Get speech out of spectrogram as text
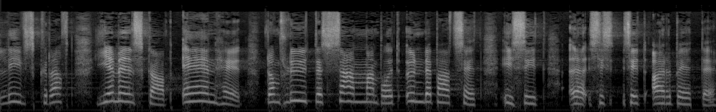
livskraft, gemenskap, enhet. De flyter samman på ett underbart sätt i sitt, äh, sitt arbete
